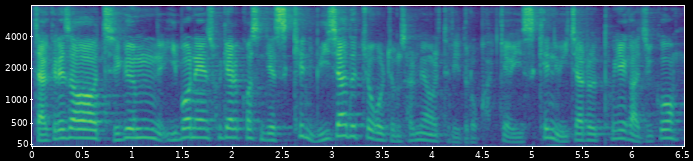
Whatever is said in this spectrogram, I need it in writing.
자 그래서 지금 이번에 소개할 것은 이제 Scan Wizard 쪽을 좀 설명을 드리도록 할게요. 이 Scan Wizard를 통해 가지고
